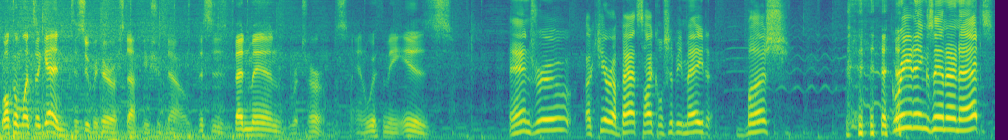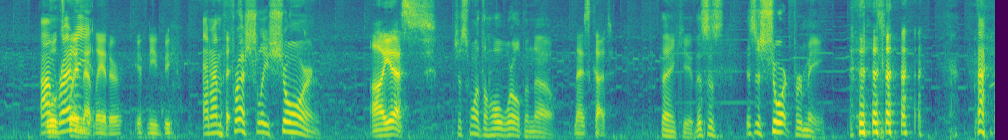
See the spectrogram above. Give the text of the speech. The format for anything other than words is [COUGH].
Welcome once again to Superhero Stuff You Should Know. This is Bedman Returns, and with me is. Andrew, Akira Bat Cycle should be made. Bush. [LAUGHS] Greetings, Internet. I'm ready. we'll explain ready, that later if need be. and I'm freshly shorn. Ah, yes. Just want the whole world to know. Nice cut. Thank you. This is this is short for me. [LAUGHS] [LAUGHS]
